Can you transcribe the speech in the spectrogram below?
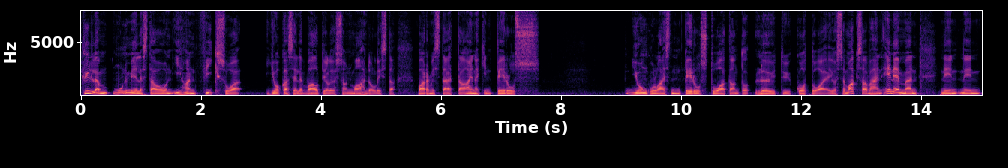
kyllä mun mielestä on ihan fiksua jokaiselle valtiolle, jos on mahdollista, varmistaa, että ainakin perus jonkunlaisen perustuotanto löytyy kotoa. Ja jos se maksaa vähän enemmän, niin, niin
